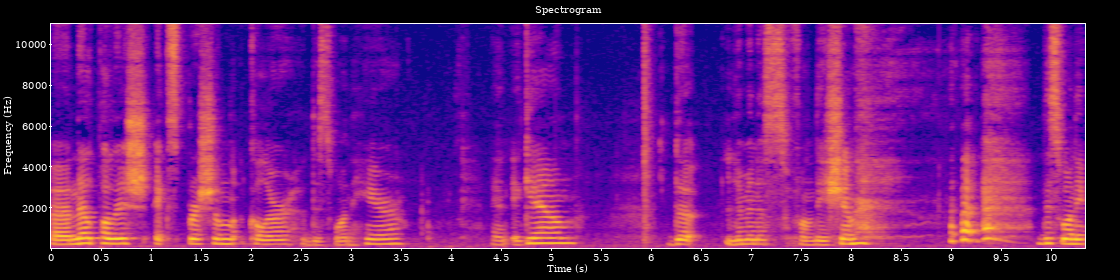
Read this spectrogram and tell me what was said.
uh, nail polish expression color, this one here. And again, the luminous foundation. this one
